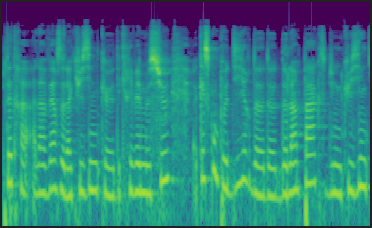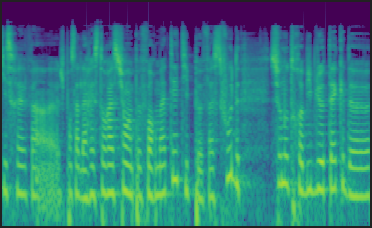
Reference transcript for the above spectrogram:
Peut-être à, l'inverse de la cuisine que décrivait monsieur, qu'est-ce qu'on peut dire de, l'impact d'une cuisine qui serait, enfin, je pense à de la restauration un peu formatée, type fast-food, sur notre bibliothèque de,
